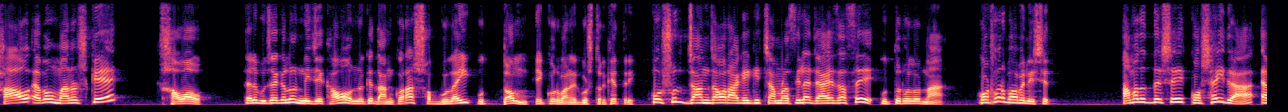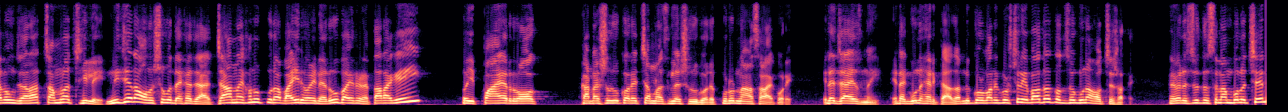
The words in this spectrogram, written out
খাও এবং মানুষকে খাওয়াও। তাহলে বোঝা গেল নিজে খাওয়া অন্যকে দান করা সবগুলাই উত্তম এই কোরবানির গোস্তর ক্ষেত্রে। পশুর যান যাওয়ার আগে কি চামড়া ছিলা জায়েজ আছে? উত্তর হলো না। কঠোরভাবে নিষেধ। আমাদের দেশে কসাইরা এবং যারা চামড়া ছিলে, নিজেরা অনেক সময় দেখা যায়, যান এখনও পুরো বাইর হয় না, রু বাইর হয় না। তার আগেই ওই পায়ের রগ কাটা শুরু করে, চামড়া ছিলে শুরু করে, পুরো নাড়াচাড়া করে। এটা জায়েজ নেই, এটা গুনাহের কাজ। আপনি কোরবানি করছেন এবাদত অথচ গুনাহ হচ্ছে সাথে। সাল্লাম বলেছেন,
